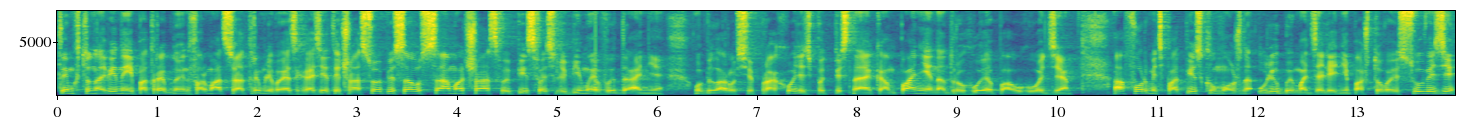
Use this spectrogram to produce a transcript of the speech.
Тым, хто навіны і патрэбную інфармацыю атрымлівае з газеты часопісаў, самы час выпісваць любімыя выданні. У Беларусі праходзіць падпісная кампанія на другое паўгоддзе. Аформіць падпіску можна ў любым аддзяленні паштовай сувязі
